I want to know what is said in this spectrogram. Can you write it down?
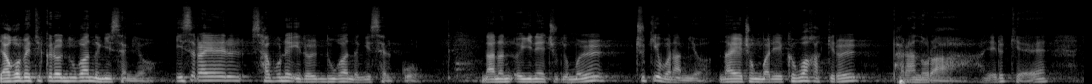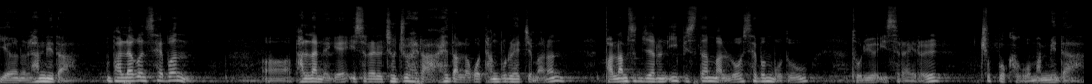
야곱의 티끌을 누가 능히 세며 이스라엘 4분의 1을 누가 능히 셀고 나는 의인의 죽음을 죽기 원하며 나의 종말이 그와 같기를 바라노라 이렇게 예언을 합니다. 발락은 세번 어, 발람에게 이스라엘을 저주해라 해달라고 당부를 했지만은 발람 선지자는 이 비슷한 말로 세 번 모두 도리어 이스라엘을 축복하고 맙니다.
